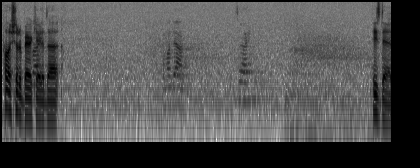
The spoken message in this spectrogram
Probably should have barricaded that. Come on down. It's alright. He's dead.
